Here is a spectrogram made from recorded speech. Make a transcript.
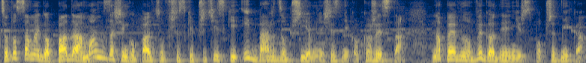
Co do samego pada, mam w zasięgu palców wszystkie przyciski i bardzo przyjemnie się z niego korzysta. Na pewno wygodniej niż z poprzednika.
